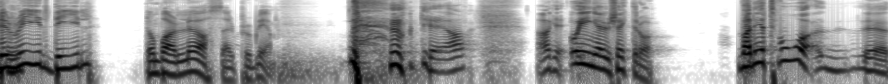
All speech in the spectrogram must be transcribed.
the Mm. real deal, de bara löser problem. Okej, ja. Okej, Och inga ursäkter då? Var det två eh,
